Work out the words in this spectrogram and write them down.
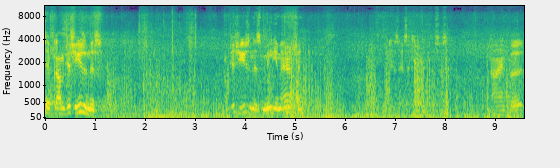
Basically, I'm just using this. I'm just using this medium action. What is this? I can't remember. This is nine foot.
